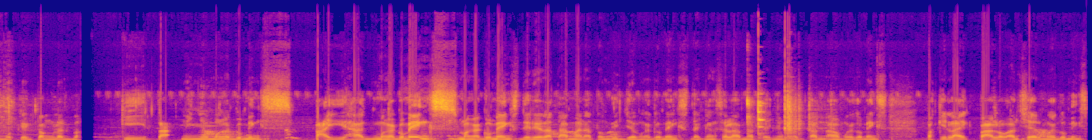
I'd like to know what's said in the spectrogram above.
Umot kay tanglad ba? Kita ninyo mga gumings, payhag mga gumings, mga gumings, diri ra tama na tong video mga gumings. Daghang salamat sa inyong pagtan-aw mga gumings. Paki-like, follow and share mga gumings.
